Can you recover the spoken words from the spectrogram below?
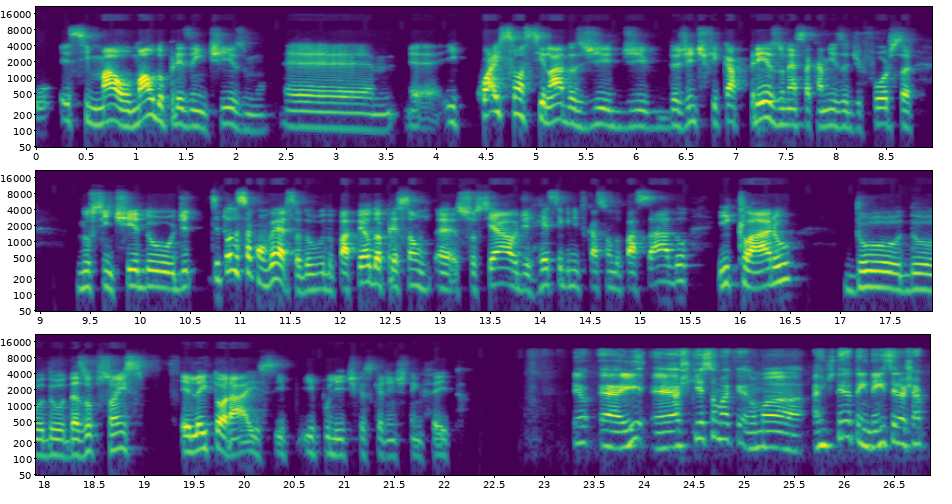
o- esse mal, o mal do presentismo, é, é, e quais são as ciladas de, de, de a gente ficar preso nessa camisa de força no sentido de, de toda essa conversa, do, do papel da pressão é, social, de ressignificação do passado e, claro, do, do, do- das opções eleitorais e, e políticas que a gente tem feito. Eu, é, aí, é, acho que essa é uma, é uma. A gente tem a tendência de achar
